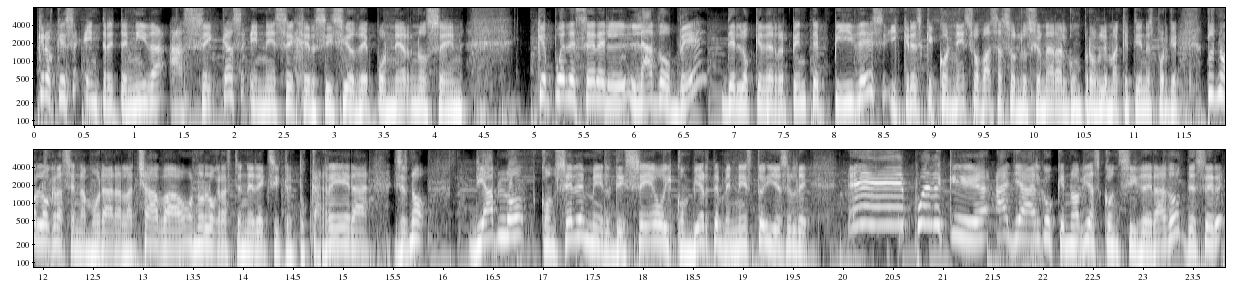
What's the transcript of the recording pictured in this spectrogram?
creo que es entretenida a secas en ese ejercicio de ponernos en qué puede ser el lado B de lo que de repente pides y crees que con eso vas a solucionar algún problema que tienes porque pues no logras enamorar a la chava o no logras tener éxito en tu carrera. dices, no, diablo, concédeme el deseo y conviérteme en esto y es el de, eh, puede que haya algo que no habías considerado de ser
